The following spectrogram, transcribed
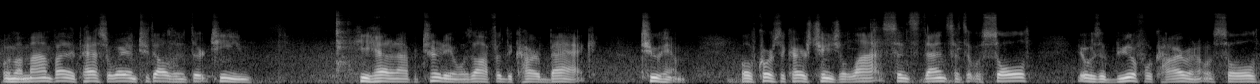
when my mom finally passed away in 2013, he had an opportunity and was offered the car back to him. Well, of course, the car's changed a lot since then, since it was sold. It was a beautiful car when it was sold.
